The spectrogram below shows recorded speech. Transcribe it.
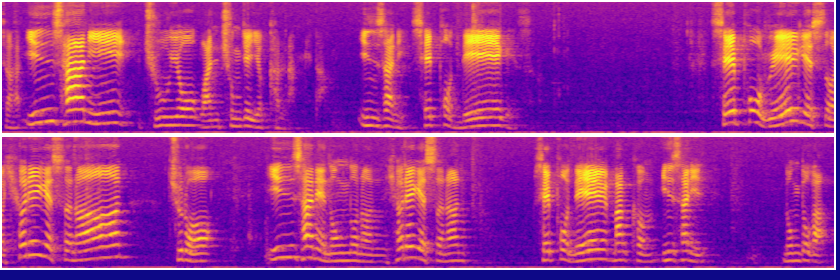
자, 인산이 주요 완충제 역할을 합니다. 인산이 세포 내액에서 세포 외액에서 혈액에서는 주로 인산의 농도는 혈액에서는 세포 내만큼 인산이 농도가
